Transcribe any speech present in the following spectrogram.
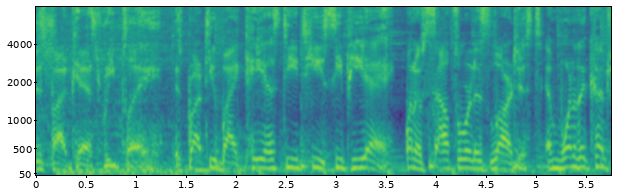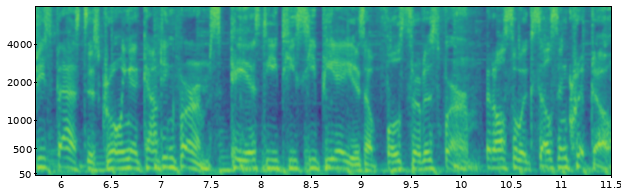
This podcast replay is brought to you by KSDT CPA, one of South Florida's largest and one of the country's fastest growing accounting firms. KSDT CPA is a full service firm that also excels in crypto.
